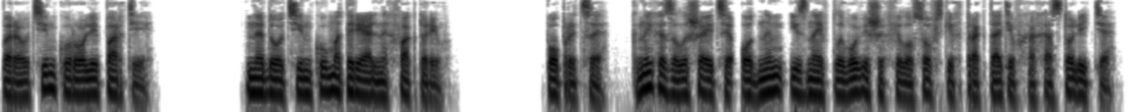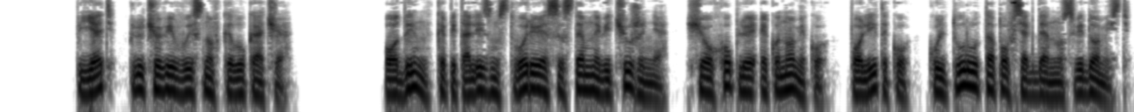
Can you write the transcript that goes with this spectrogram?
переоцінку ролі партії, недооцінку матеріальних факторів. Попри це, книга залишається одним із найвпливовіших філософських трактатів хаха століття. 5. Ключові висновки Лукача. 1. Капіталізм створює системне відчуження, що охоплює економіку, політику, культуру та повсякденну свідомість.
